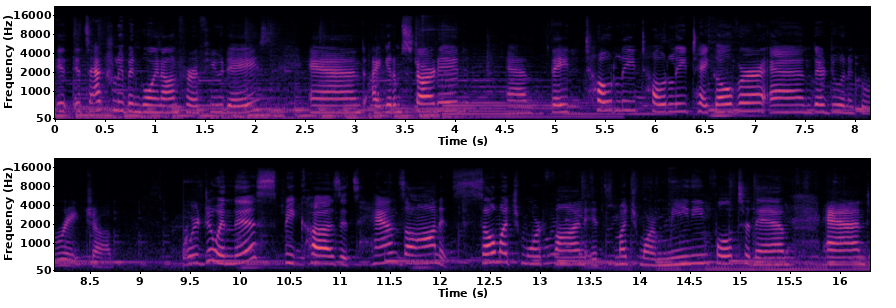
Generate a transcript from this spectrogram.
it, it's actually been going on for a few days. And I get them started, and they totally, totally take over, and they're doing a great job. We're doing this because it's hands-on, it's so much more fun, it's much more meaningful to them, and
